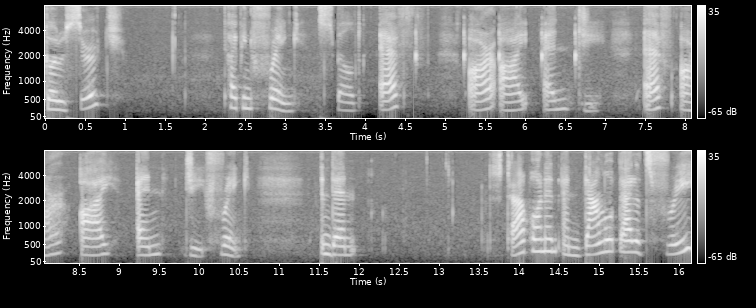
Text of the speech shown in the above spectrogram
go to search, type in Fring spelled F R I N G. F R I N G. Fring. And then just tap on it and download that. It's free.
